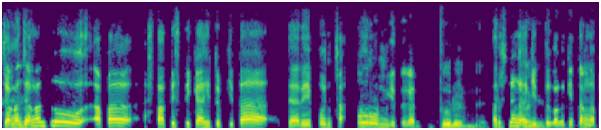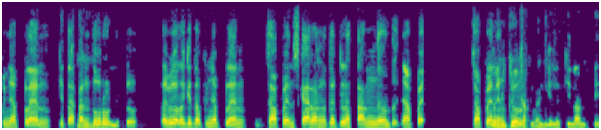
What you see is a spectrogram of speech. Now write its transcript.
Jangan-jangan tuh apa statistika hidup kita dari puncak turun gitu kan. Turun. Harusnya nggak oh, gitu. Iya. kalau kita nggak punya plan kita akan hmm. turun itu tapi kalau kita punya plan capaian sekarang itu adalah tangga untuk nyampe capaian yang jauh lebih tinggi lagi nanti.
